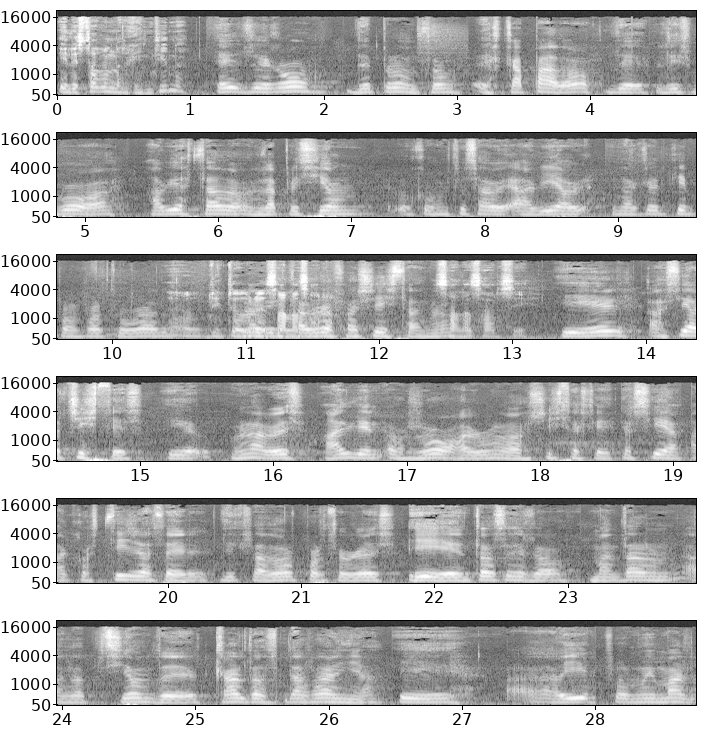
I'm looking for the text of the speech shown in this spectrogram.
Ele estava na Argentina. Él llegó de pronto, escapado de Lisboa, había estado en la prisión, como usted sabe, había en aquel tiempo en Portugal A una ditadura de dictadura Salazar. fascista, ¿no? Salazar, sí. Y él hacía chistes y una vez alguien oyó algunos de los chistes que hacía a costillas del dictador portugués y entonces lo mandaron a la prisión de Caldas de Araña y ahí fue muy mal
